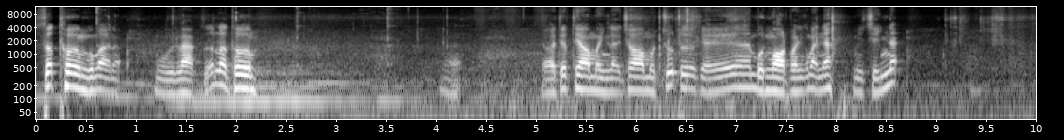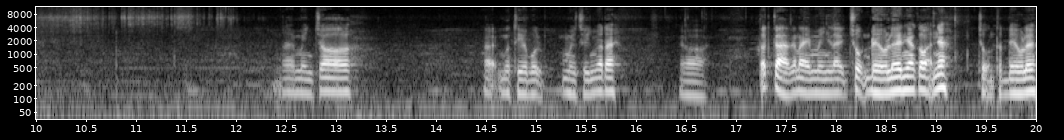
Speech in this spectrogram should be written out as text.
Rất thơm các bạn ạ. Mùi lạc rất là thơm. Đấy. rồi tiếp theo mình lại cho một chút cái bột ngọt vào các bạn nhé. Mì chính đấy. Đây mình cho Đấy, một thìa bột mì chính vào đây. Rồi. Tất cả cái này mình lại trộn đều lên nha các bạn nhé trộn thật đều lên.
